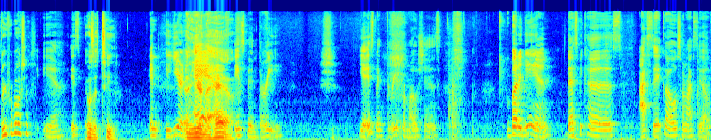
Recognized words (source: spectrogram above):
Three promotions? Yeah. It's it was a two in a year and, a, a, year half, and a half. It's been three. Shit. Yeah, it's been three promotions. But again, that's because I set goals for myself.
